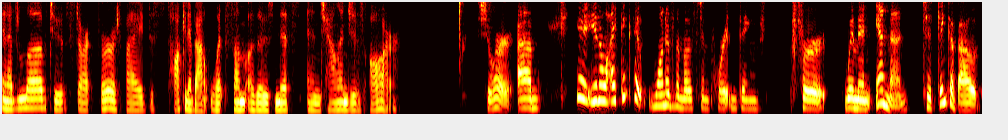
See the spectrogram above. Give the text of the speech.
and I'd love to start first by just talking about what some of those myths and challenges are. Sure. Um, yeah, you know, I think that one of the most important things for women and men to think about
